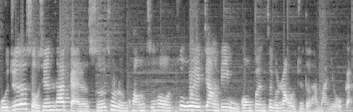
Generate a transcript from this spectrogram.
我觉得首先是它改了十二寸轮框之后，座位降低五公分，这个让我觉得还蛮有感。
